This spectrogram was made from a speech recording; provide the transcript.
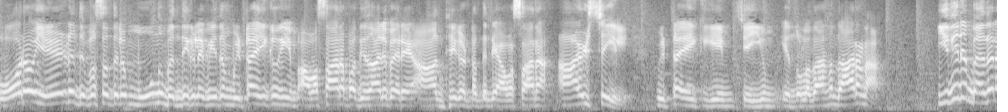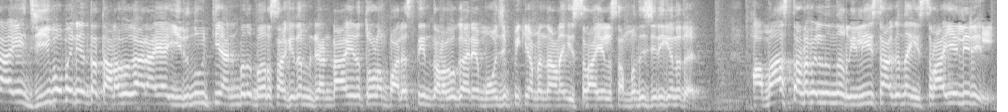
ഓരോ ഏഴ് ദിവസത്തിലും മൂന്ന് ബന്ദികളെ വീതം വിട്ടയക്കുകയും അവസാന പതിനാല് പേരെ ആദ്യഘട്ടത്തിന്റെ അവസാന ആഴ്ചയിൽ വിട്ടയക്കുകയും ചെയ്യും എന്നുള്ളതാണ് ധാരണ. ഇതിന് ബദലായി ജീവപര്യന്ത തടവുകാരായ ഇരുന്നൂറ്റി അൻപത് പേർ സഹിതം രണ്ടായിരത്തോളം പലസ്തീൻ തടവുകാരെ മോചിപ്പിക്കാമെന്നാണ് ഇസ്രായേൽ സമ്മതിച്ചിരിക്കുന്നത്. ഹമാസ് തടവിൽ നിന്ന് റിലീസാകുന്ന ഇസ്രായേലിൽ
